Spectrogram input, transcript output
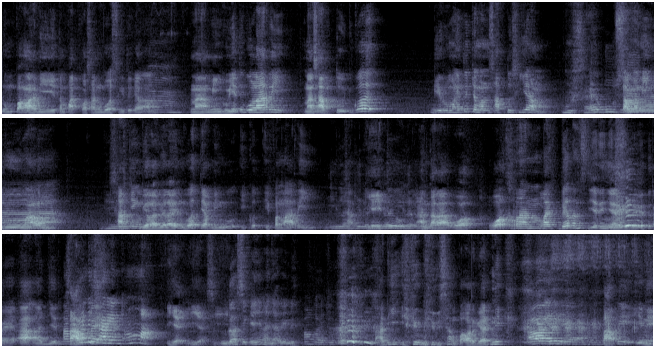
numpang lah di tempat kosan bos gitu kan. Hmm. Nah minggunya tuh gua lari. Nah Sabtu gua di rumah itu cuman Sabtu siang Buset. eh buset sama Minggu malam. Gila. Saking bela-belain gua tiap minggu ikut event lari. Gila, gila, ya gila, itu gila, gila. antara work work run life balance jadinya gitu. PA anjir tapi kan Sampai- dicariin emak iya iya sih. enggak sih kayaknya nggak nyariin deh oh enggak juga Tadi di sampah organik. oh iya Tapi ini,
